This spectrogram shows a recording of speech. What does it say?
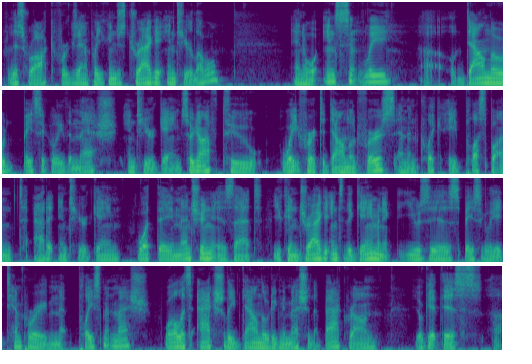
For this rock, for example, you can just drag it into your level and it will instantly uh, download basically the mesh into your game. So you don't have to wait for it to download first and then click a plus button to add it into your game. What they mention is that you can drag it into the game and it uses basically a temporary me placement mesh. While it's actually downloading the mesh in the background, you'll get this uh,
